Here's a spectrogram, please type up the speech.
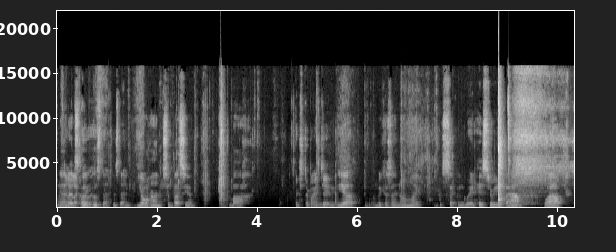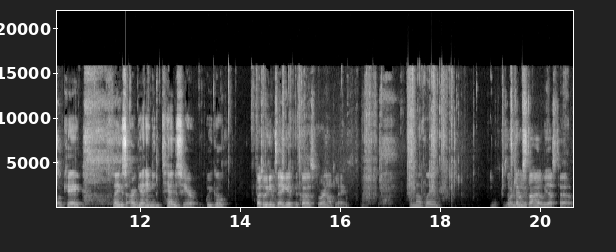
Yeah, that's like, who, like- who's that? Who's that? Johann Sebastian Bach. Which the points too. Yeah, because I know my second grade history. Bam. Wow. Okay. Things are getting intense here. We go But we can take it because we're not lame. we're not lame. That's kind of style we just have.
